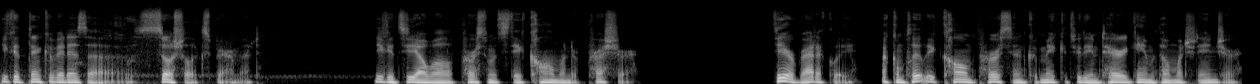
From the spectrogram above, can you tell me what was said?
You could think of it as a social experiment. You could see how well a person would stay calm under pressure. Theoretically, a completely calm person could make it through the entire game without much danger.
